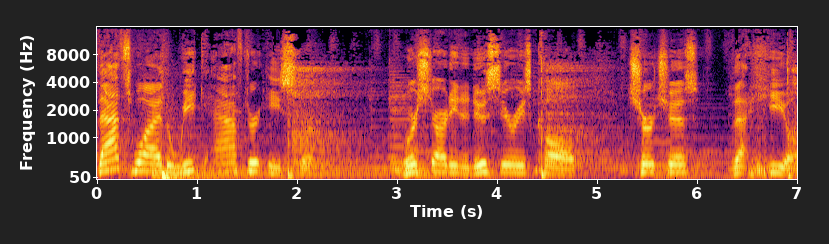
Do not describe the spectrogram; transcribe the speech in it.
that's why the week after Easter, we're starting a new series called Churches That Heal.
